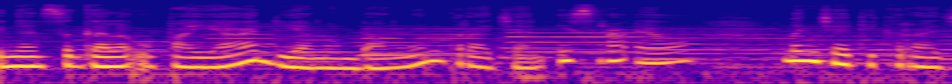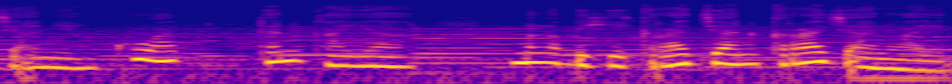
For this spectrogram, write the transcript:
Dengan segala upaya, dia membangun kerajaan Israel menjadi kerajaan yang kuat dan kaya melebihi kerajaan-kerajaan lain.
